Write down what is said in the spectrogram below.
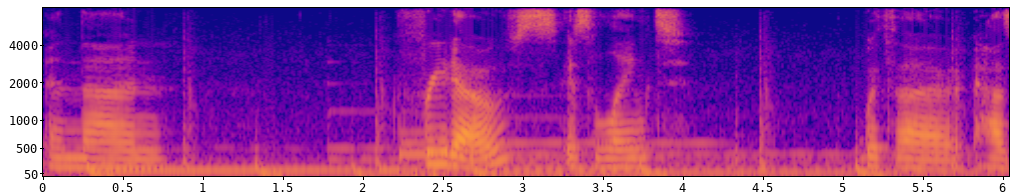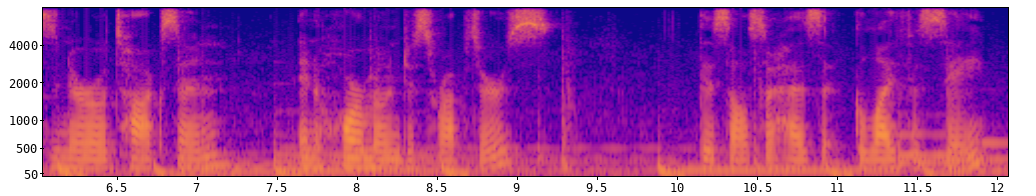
And then Fritos is linked with a has neurotoxin and hormone disruptors. This also has glyphosate.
